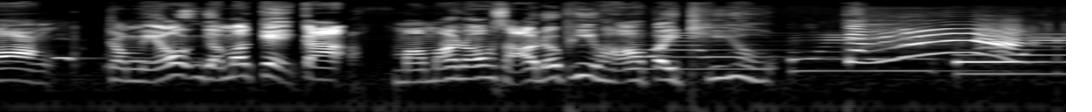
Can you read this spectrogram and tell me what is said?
ว่างเจ้าเหมียวอย่ามาเกะกะ มามาน้องสาวเดี๋ยวพี่พาไปเที่ยวจ้า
